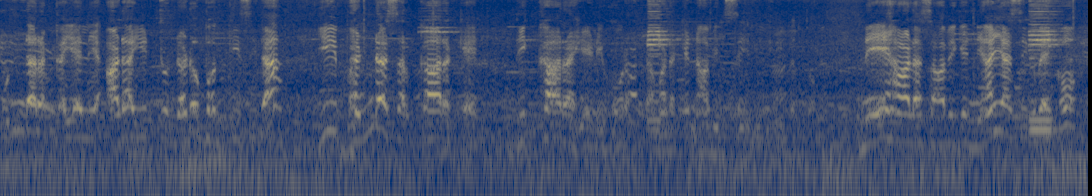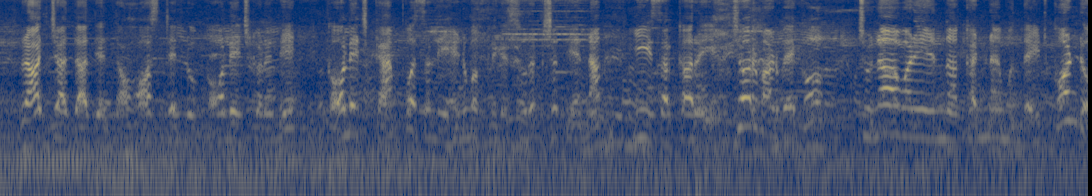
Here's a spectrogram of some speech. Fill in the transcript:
ಪುಂಡರ ಕೈಯಲ್ಲಿ ಅಡ ಇಟ್ಟು ನಡುಬಗ್ಗಿಸಿದ ಈ ಬಂಡ ಸರ್ಕಾರಕ್ಕೆ ಧಿಕ್ಕಾರ ಹೇಳಿ ಹೋರಾಟ ಮಾಡಕ್ಕೆ ನಾವಿಲ್ಲಿ ಇವತ್ತು ನೇಹಾಳ ಸಾವಿಗೆ ನ್ಯಾಯ ಸಿಗಬೇಕು. ರಾಜ್ಯಾದ್ಯಂತ ಹಾಸ್ಟೆಲ್ಲು ಕಾಲೇಜ್ಗಳಲ್ಲಿ, ಕಾಲೇಜ್ ಕ್ಯಾಂಪಸ್ ಅಲ್ಲಿ ಹೆಣ್ಮಕ್ಳಿಗೆ ಸುರಕ್ಷತೆಯನ್ನ ಈ ಸರ್ಕಾರ ಎನ್ಶೋರ್ ಮಾಡಬೇಕು. ಚುನಾವಣೆಯನ್ನು ಕಣ್ಣ ಮುಂದೆ ಇಟ್ಕೊಂಡು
